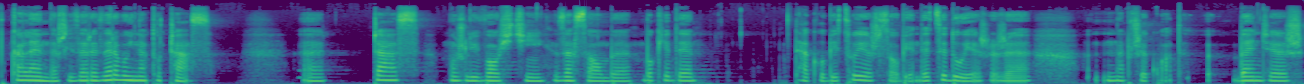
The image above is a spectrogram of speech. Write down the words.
w kalendarz i zarezerwuj na to czas. E, czas, możliwości, zasoby, bo kiedy tak obiecujesz sobie, decydujesz, że na przykład będziesz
